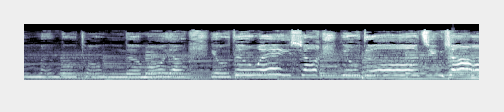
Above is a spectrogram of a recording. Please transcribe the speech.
们不同的模样有的微笑有的紧张。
